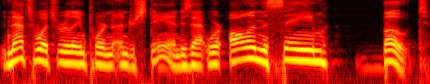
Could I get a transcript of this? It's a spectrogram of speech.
And that's what's really important to understand is that we're all in the same boat.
